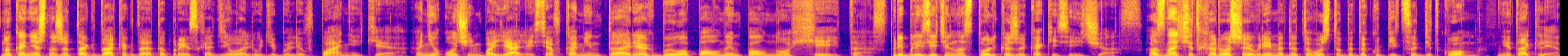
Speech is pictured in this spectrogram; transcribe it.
Но, конечно же, тогда, когда это происходило, люди были в панике. Они очень боялись, а в комментариях было полным-полно хейта. Приблизительно столько же, как и сейчас. А значит, хорошее время для того, чтобы докупиться битком, не так ли?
